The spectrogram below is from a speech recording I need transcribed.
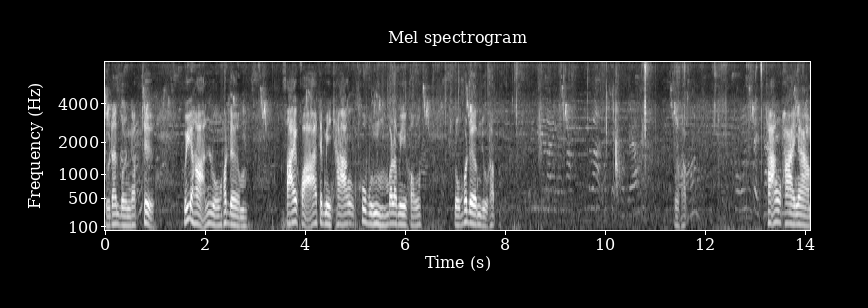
ดูด้านบนครับชื่อวิหารหลวงพ่อเดิม ซ้ายขวาจะมีช้างคู่บุญบารมีของหลวงพ่อเดิมอยู่ครับนี่ครับ ช้างพายงาม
